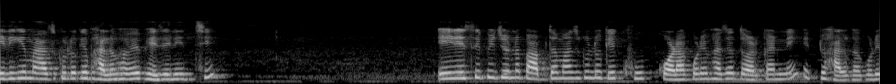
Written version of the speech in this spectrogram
এদিকে মাছগুলোকে ভালোভাবে ভেজে নিচ্ছি। এই রেসিপির জন্য পাবদা মাছগুলোকে খুব কড়া করে ভাজার দরকার নেই, একটু হালকা করে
